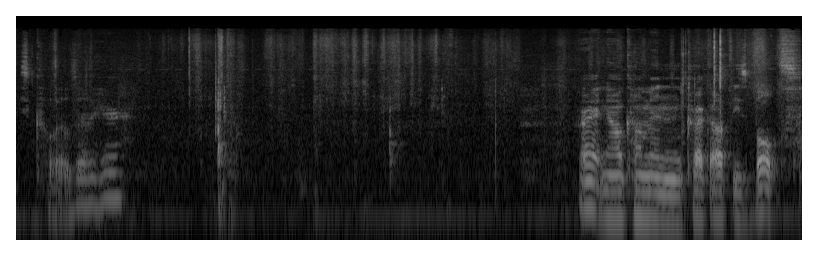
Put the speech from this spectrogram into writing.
These coils out of here. Alright, now come and crack off these bolts.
